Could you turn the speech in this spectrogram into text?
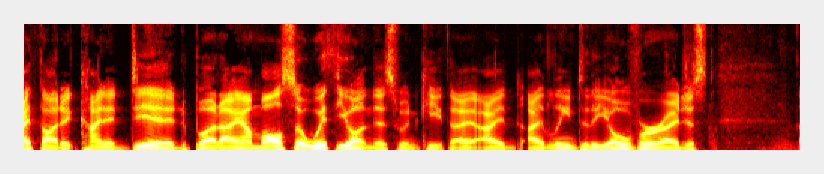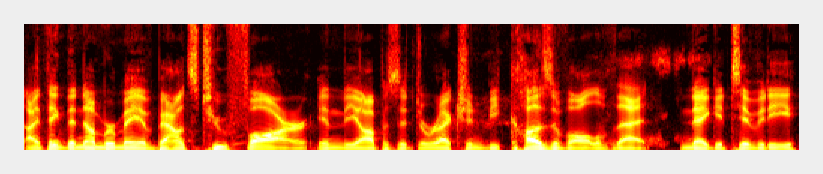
I thought it kind of did. But I am also with you on this one, Keith. I, I I lean to the over. I just I think the number may have bounced too far in the opposite direction because of all of that negativity.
